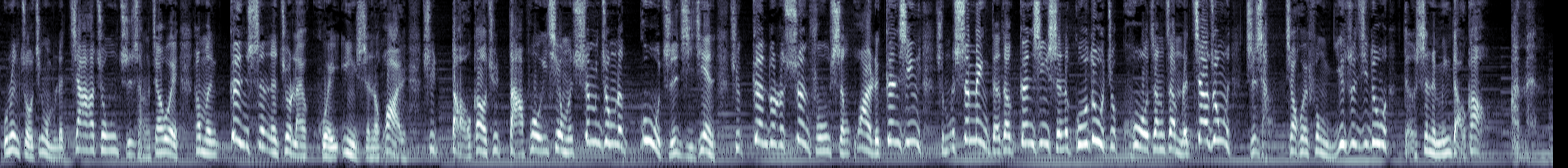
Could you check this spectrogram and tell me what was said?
无论走进我们的家中、职场、教会，让我们。更甚的，就来回应神的话语，去祷告，去打破一切我们生命中的固执己见，去更多的顺服神话语的更新，使我们的生命得到更新，神的国度就扩张在我们的家中、职场、教会，奉耶稣基督得胜的名祷告，阿门。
